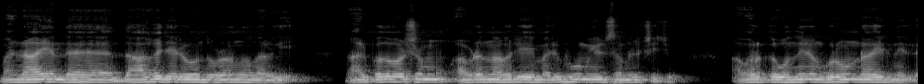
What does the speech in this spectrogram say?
മന്നായും ദാഹജലവും തുടർന്ന് നൽകി. നാൽപ്പത് വർഷം അവിടുന്ന് അവരെ മരുഭൂമിയിൽ സംരക്ഷിച്ചു. അവർക്ക് ഒന്നിനും കുറവുണ്ടായിരുന്നില്ല.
